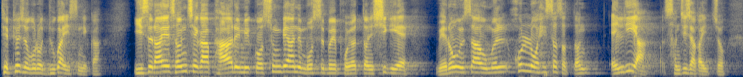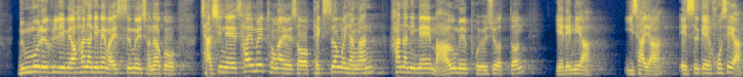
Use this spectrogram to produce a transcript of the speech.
대표적으로 누가 있습니까? 이스라엘 전체가 바알을 믿고 숭배하는 모습을 보였던 시기에 외로운 싸움을 홀로 했었었던 엘리야 선지자가 있죠. 눈물을 흘리며 하나님의 말씀을 전하고 자신의 삶을 통하여서 백성을 향한 하나님의 마음을 보여주었던 예레미야, 이사야, 에스겔, 호세야,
